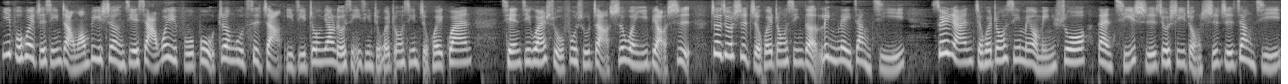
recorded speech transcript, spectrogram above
医福会执行长王必胜接下卫福部政务次长以及中央流行疫情指挥中心指挥官。前机关署副署长施文仪表示，这就是指挥中心的另类降级。虽然指挥中心没有明说，但其实就是一种实质降级，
